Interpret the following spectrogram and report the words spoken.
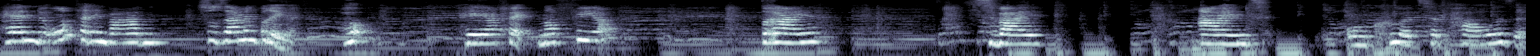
Hände unter den Waden zusammenbringen. Hopp. Perfekt. Noch vier, drei, zwei, eins und kurze Pause.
